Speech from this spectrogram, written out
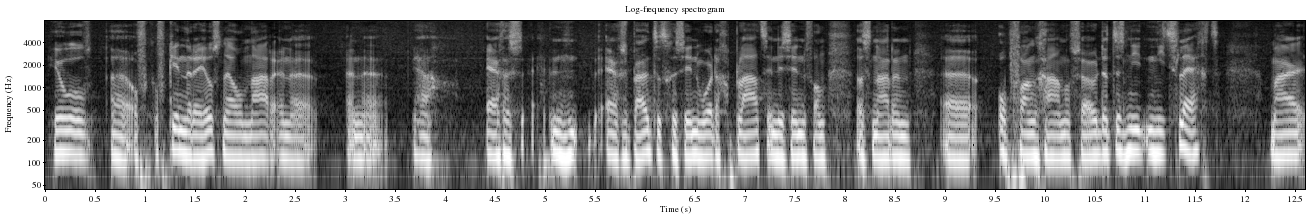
heel, uh, of, of kinderen heel snel naar een, uh, een uh, ja, ergens, ergens buiten het gezin worden geplaatst. In de zin van dat ze naar een opvang gaan of zo. Dat is niet, niet slecht. Maar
